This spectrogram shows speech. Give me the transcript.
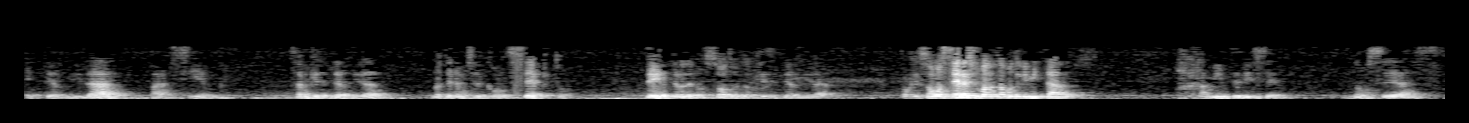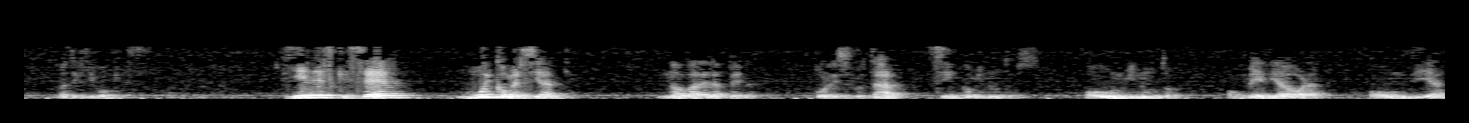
eternidad para siempre. ¿Saben qué es eternidad? No tenemos el concepto dentro de nosotros de lo que es eternidad. Porque somos seres humanos, estamos limitados. Jamín te dice, no seas no te equivoques. Tienes que ser muy comerciante. No vale la pena por disfrutar cinco minutos, o un minuto, o media hora, o un día,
